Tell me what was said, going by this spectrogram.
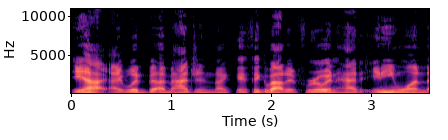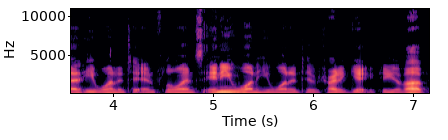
yeah, I would imagine like I think about if Ruin had anyone that he wanted to influence, anyone he wanted to try to get give up,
